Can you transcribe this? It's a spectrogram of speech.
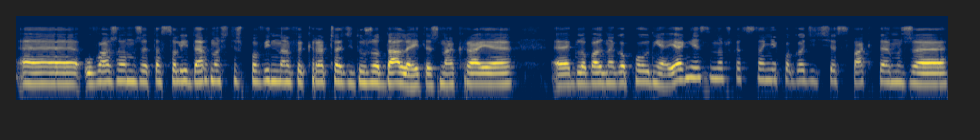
e, uważam, że ta solidarność też powinna wykraczać dużo dalej, też na kraje e, globalnego południa. Ja nie jestem na przykład w stanie pogodzić się z faktem, że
